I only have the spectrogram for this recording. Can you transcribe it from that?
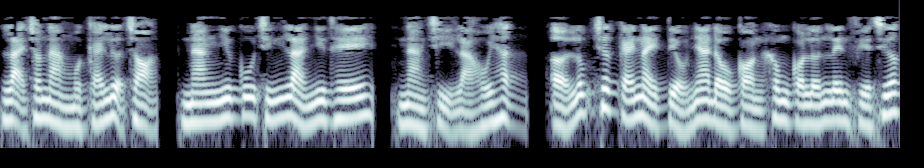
lại cho nàng một cái lựa chọn, nàng như cũ chính là như thế, nàng chỉ là hối hận, ở lúc trước cái này tiểu nha đầu còn không có lớn lên phía trước,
